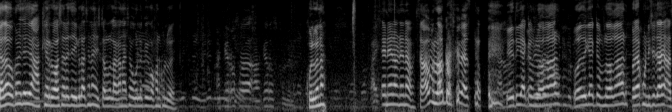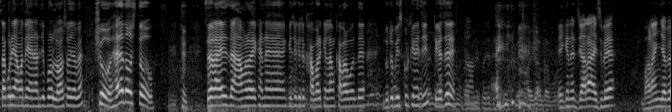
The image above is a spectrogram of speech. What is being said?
দাদা ওখানে যে আখের রস আর যে এগুলো আছে না স্টলগুলো লাগানো আছে ওগুলো কি কখন খুলবে? আখের রস আখের রস খুলবে খুলবে না? নে নাও নে নাও ব্যস্ত। এইদিকে একটা ব্লগার ওইদিকে একটা ব্লগার এখন নিচে যায় আশা করি আমাদের এনার্জি পুরো লস হয়ে যাবে। সো হ্যালো দোস্ত। সো গাইজ আমরা এখানে কিছু কিছু খাবার কিনলাম। খাবার বলতে দুটো বিস্কুট কিনেছি ঠিক আছে? এইখানে যারা আসবে ভাড়াইন যাবে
